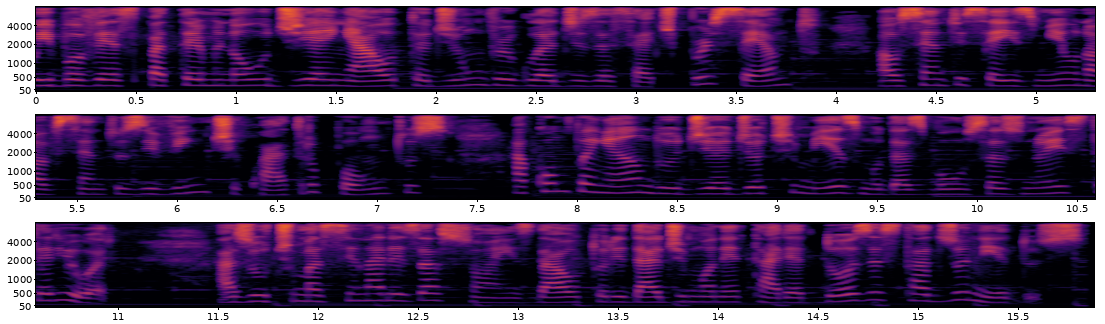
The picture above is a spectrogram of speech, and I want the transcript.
O Ibovespa terminou o dia em alta de 1,17% aos 106.924 pontos, acompanhando o dia de otimismo das bolsas no exterior. As últimas sinalizações da autoridade monetária dos Estados Unidos,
